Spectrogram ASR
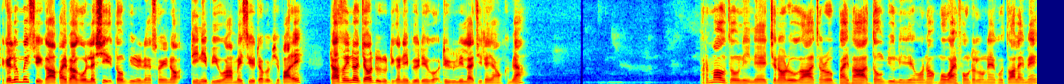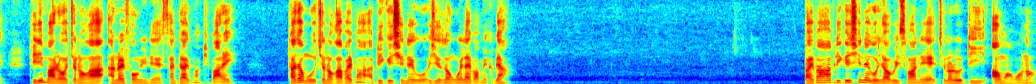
တကယ်လို့မိတ်ဆွေက Viber ကိုလက်ရှိအသုံးပြုနေတယ်ဆိုရင်တော့ဒီနေ့ view ကမိတ်ဆွေအတွက်ပဲဖြစ်ပါတယ်ဒါဆိုရင်တော့ကျွန်တော်တို့အတူတူဒီကနေ့ view တွေကိုအတူတူလေ့လာကြည့်ကြရအောင်ခင်ဗျာပထမအဆုံးအနေနဲ့ကျွန်တော်တို့ကကျွန်တော်တို့ Viber အသုံးပြုနေတယ်ပေါ့နော် mobile phone တစ်လုံးနဲ့ကိုသွားလိုက်မယ်ဒီနေ့မှာတော့ကျွန်တော်က Android phone လေးနဲ့စမ်းပြပြမှာဖြစ်ပါတယ် ဒါကြောင့်မို့ကျွန်တော်က Viber application တွေကိုအရင်ဆုံးဝင်လိုက်ပါမယ်ခင်ဗျာ Viber application တွေကိုရောက်ပြီဆိုတာနဲ့ကျွန်တော်တို့ဒီအောက်မှာပေါ့နော်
